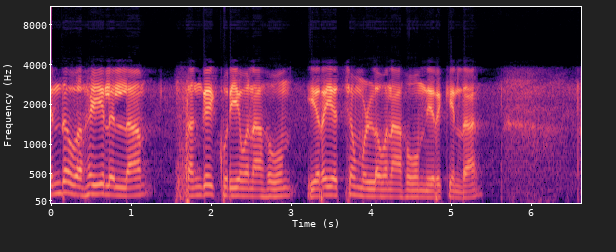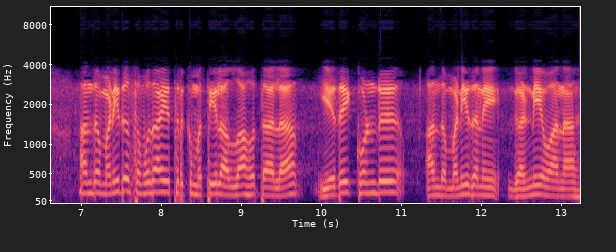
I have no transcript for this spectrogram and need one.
எந்த வகையிலெல்லாம் சங்கைக்குரியவனாகவும் இரையச்சம் உள்ளவனாகவும் இருக்கின்றான்? அந்த மனித சமுதாயத்திற்கு மத்தியில் அல்லாஹு தாலா எதை கொண்டு அந்த மனிதனை கண்ணியவானாக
